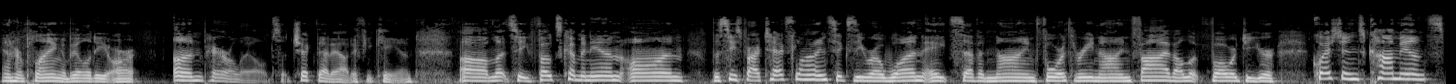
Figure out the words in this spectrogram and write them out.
and her playing ability are unparalleled. So check that out if you can. Um, let's see, folks coming in on the ceasefire text line, 601-879-4395. I look forward to your questions, comments.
